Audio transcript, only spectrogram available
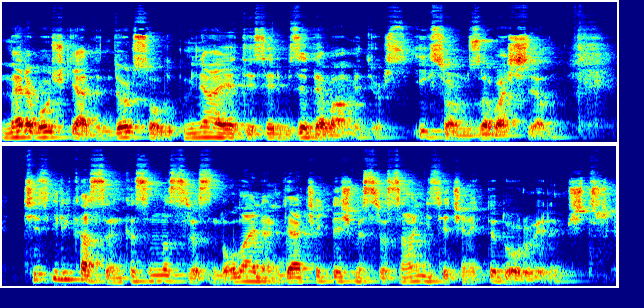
Merhaba, hoş geldin. 4 soruluk mini ayet eserimize devam ediyoruz. İlk sorumuza başlayalım. Çizgili kasların kasılma sırasında olayların gerçekleşme sırası hangi seçenekte doğru verilmiştir?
